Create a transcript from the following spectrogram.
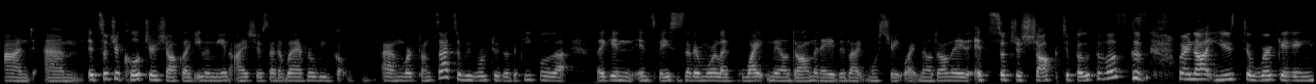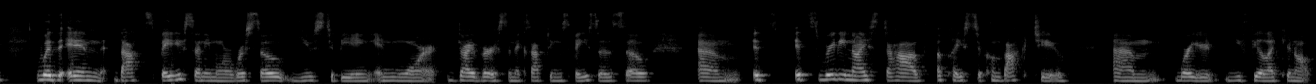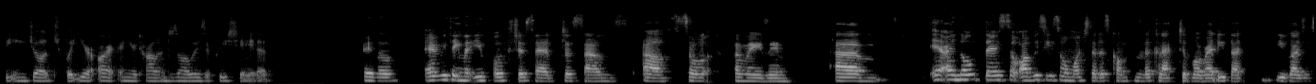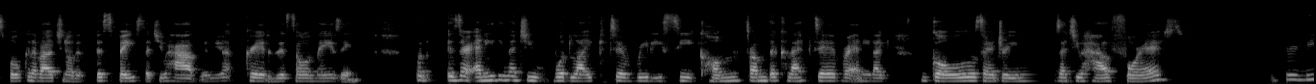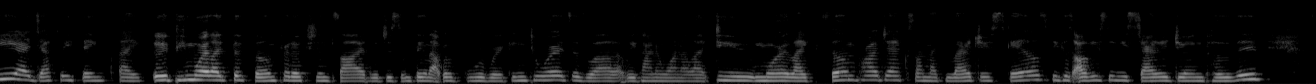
And um, it's such a culture shock. Like even me and Aisha said it whenever we've got um, worked on sets, or we worked with other people that like in in spaces that are more like white male dominated, like more straight white male dominated. It's such a shock to both of us because we're not used to working within that space anymore. We're so used to being in more diverse and accepting spaces. So um, it's it's really nice to have a place to come back to um, where you you feel like you're not being judged, but your art and your talent is always appreciated. I love everything that you both just said. Just sounds oh so amazing. Um, I know there's so obviously so much that has come from the collective already that you guys have spoken about. You know that the space that you have when you have created is so amazing. But is there anything that you would like to really see come from the collective, or any like goals or dreams that you have for it? For me, I definitely think like it would be more like the film production side, which is something that we're, we're working towards as well. That we kind of want to like do more like film projects on like larger scales because obviously we started during COVID.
